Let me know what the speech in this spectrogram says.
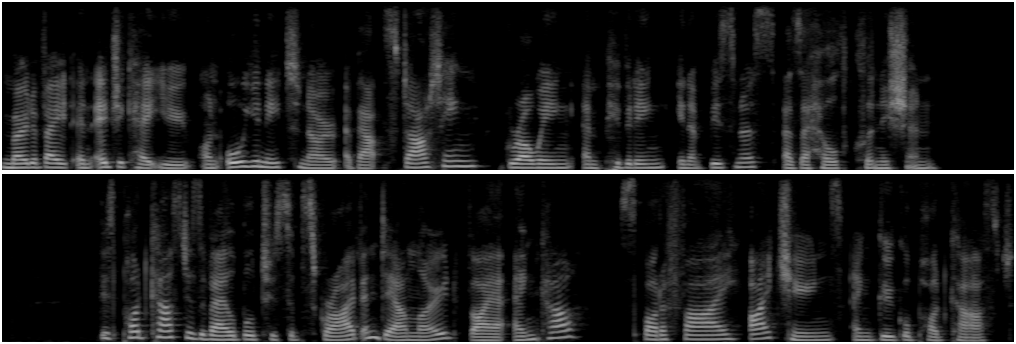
motivate, and educate you on all you need to know about starting, growing, and pivoting in a business as a health clinician. This podcast is available to subscribe and download via Anchor, Spotify, iTunes, and Google Podcast.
